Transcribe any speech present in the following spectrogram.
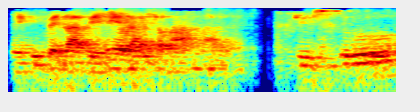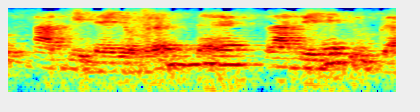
Iki ben labene ora iso amal. Justru atine yo renteng, labene juga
